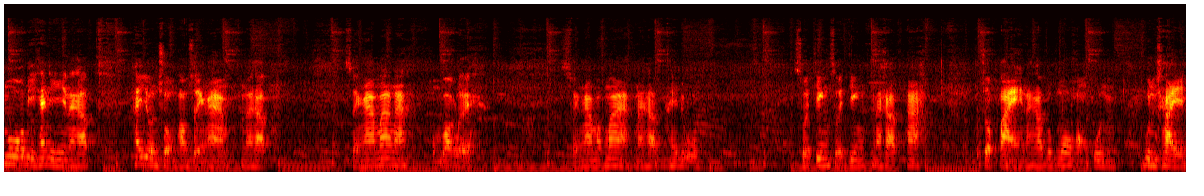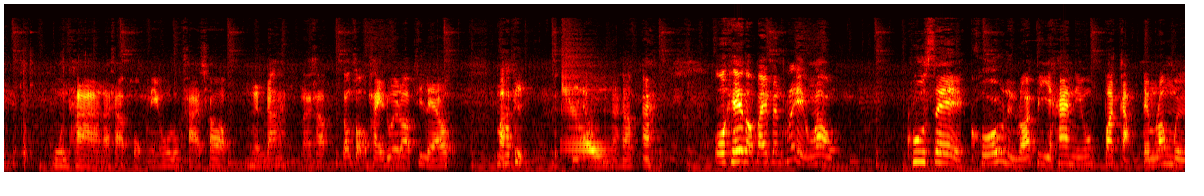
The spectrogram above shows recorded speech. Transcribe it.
โม่ก็มีแค่นี้นะครับ ให้โยนโฉมความสวยงามนะครับ สวยงามมากนะ ผมบอกเลย สวยงามมากๆนะครับ ให้ดูสวยจริงสวยจริงนะครับอะจบไปนะครับ ลูกโม่ของคุณ บุญชัยมูลทานะครับ 6 นิ้วลูกค้าชอบเงินได้นะครับ ต้องขออภัยด้วยรอบที่แล้ว มาผิดที่ดำนะครับอะโอเคต่อไปเป็นพระเอกของเราครูเซโค้ด100ปี5นิ้วประกับเต็มร่องมือ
